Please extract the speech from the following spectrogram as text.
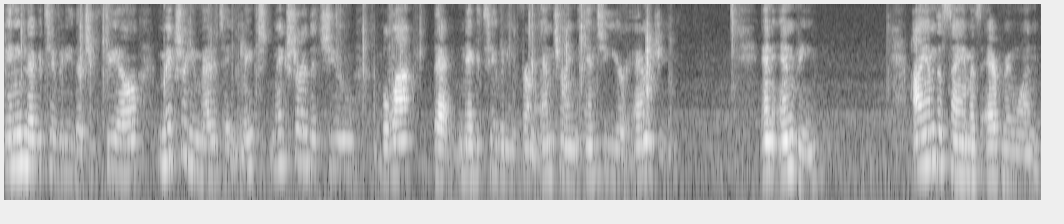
any negativity that you feel, make sure you meditate. Make, make sure that you block that negativity from entering into your energy. And envy I am the same as everyone,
